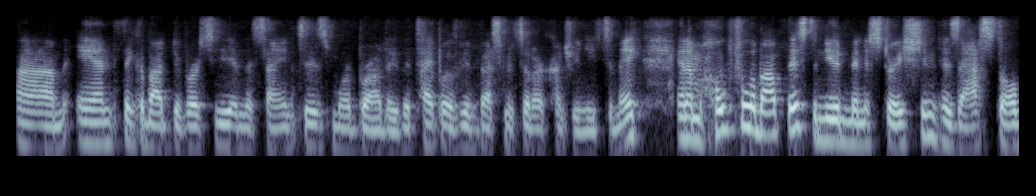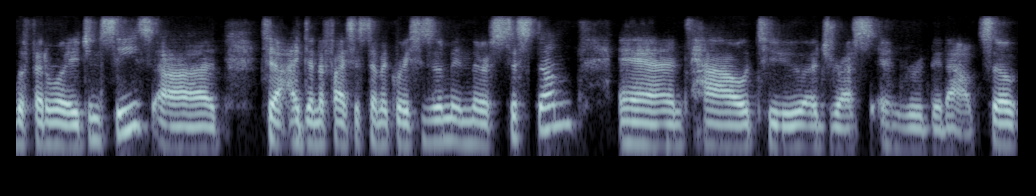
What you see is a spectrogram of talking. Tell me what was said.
um, and think about diversity in the sciences more broadly, the type of investments that our country needs to make. And I'm hopeful about this. The new administration has asked all the federal agencies uh, to identify systemic racism in their system and how to address and root it out. So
